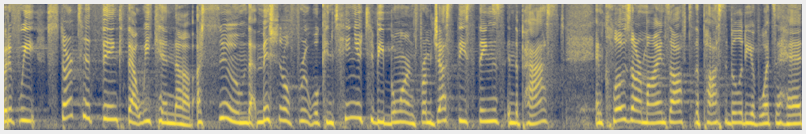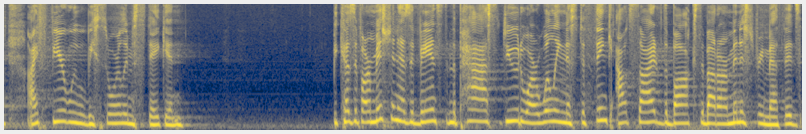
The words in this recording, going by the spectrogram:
But if we start to think that we can uh, assume that missional fruit will continue to be borne from just these things in the past and close our minds off to the possibility of what's ahead, I fear we will be sorely mistaken. Because if our mission has advanced in the past due to our willingness to think outside of the box about our ministry methods,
